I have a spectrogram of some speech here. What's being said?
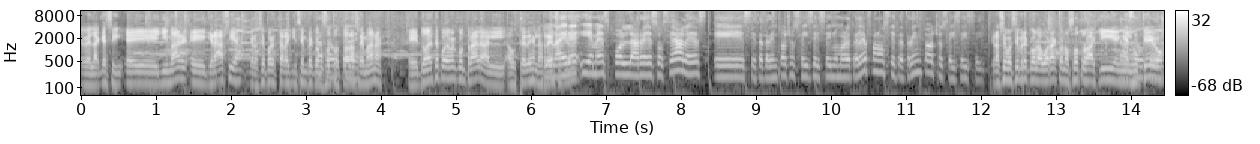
De verdad que sí. Eh, Gimar, eh, gracias. Gracias por estar aquí siempre con Gracias a nosotros toda la semana. Eh, ¿Dónde te podemos encontrar al- a ustedes en las redes United sociales? IMS por las redes sociales, eh, 730-8666 número de teléfono, 730-8666. Gracias por siempre colaborar con nosotros aquí en Gracias el a juqueo.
